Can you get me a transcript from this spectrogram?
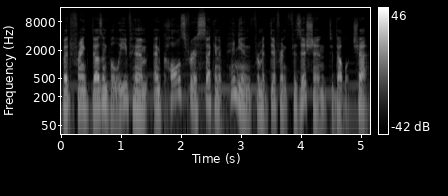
But Frank doesn't believe him and calls for a second opinion from a different physician to double check.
